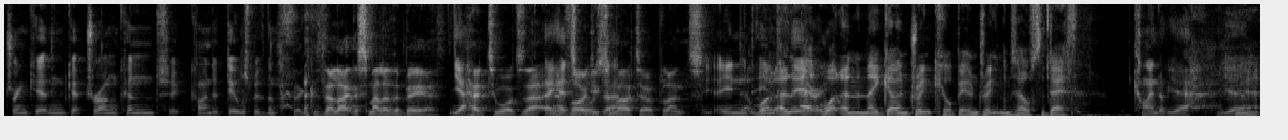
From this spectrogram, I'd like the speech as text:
drink it and get drunk, and it kind of deals with them. Because they like the smell of the beer. Yeah. They head towards that They and head avoid your towards that. tomato plants. In, in What, and, uh, theory, what, and then they go and drink your beer and drink themselves to death. kind of, yeah, yeah. Yeah.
